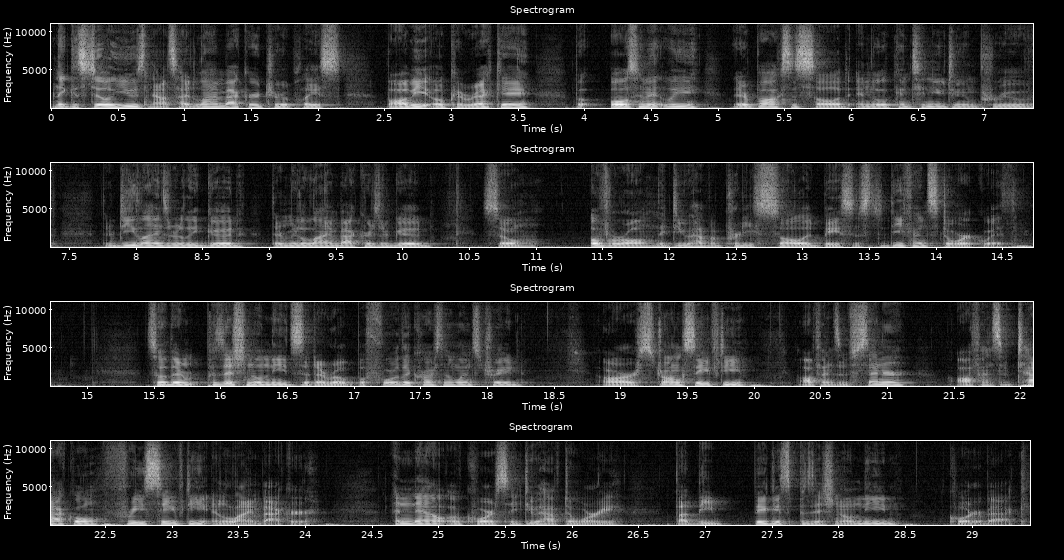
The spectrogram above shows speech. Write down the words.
They could still use an outside linebacker to replace Bobby Okereke, but ultimately their box is solid and they'll continue to improve. Their D line's really good, their middle linebackers are good, so overall they do have a pretty solid basis to defense to work with. So their positional needs that I wrote before the Carson Wentz trade are strong safety, offensive center, offensive tackle, free safety, and linebacker. And now, of course, they do have to worry about the biggest positional need quarterback.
